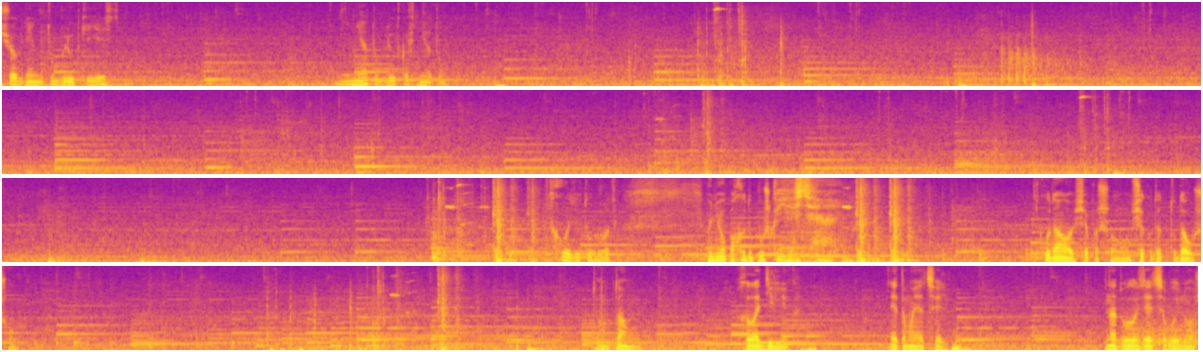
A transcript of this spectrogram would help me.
Чё, где-нибудь ублюдки есть? Нет, ублюдков нету. Ходит, урод. У него, походу, пушка есть. Куда он вообще пошел? Он вообще куда-то туда ушел. Там, там холодильник. Это моя цель. Надо было взять с собой нож.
